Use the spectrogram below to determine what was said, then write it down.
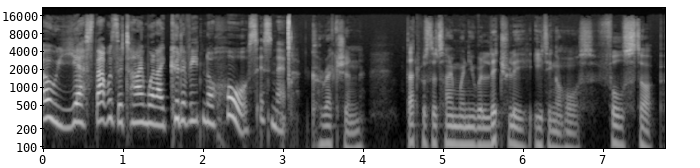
Oh, yes, that was the time when I could have eaten a horse, isn't it? Correction. That was the time when you were literally eating a horse, full stop.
